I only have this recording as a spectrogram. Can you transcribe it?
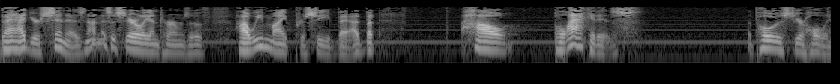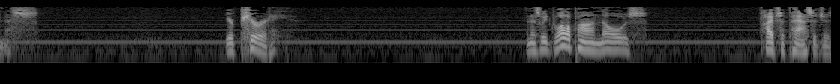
bad your sin is, not necessarily in terms of how we might perceive bad, but how black it is opposed to your holiness, your purity. And as we dwell upon those types of passages,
